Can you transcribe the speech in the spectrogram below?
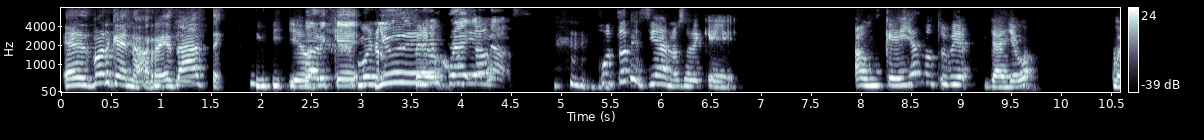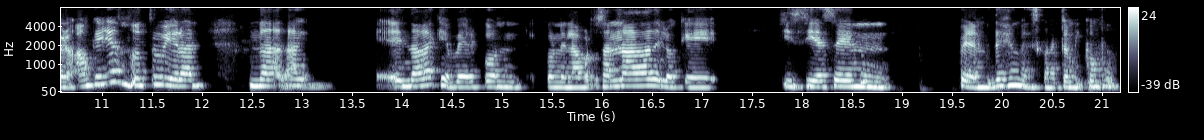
Es porque no rezaste. Porque Bueno, you pero didn't pray justo- enough. justo decían, o sea, de que aunque ellas no tuvieran, ya llegó, bueno, aunque ellas no tuvieran nada, eh, nada que ver con, con el aborto, o sea, nada de lo que hiciesen, esperen, déjenme desconectar mi compu.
